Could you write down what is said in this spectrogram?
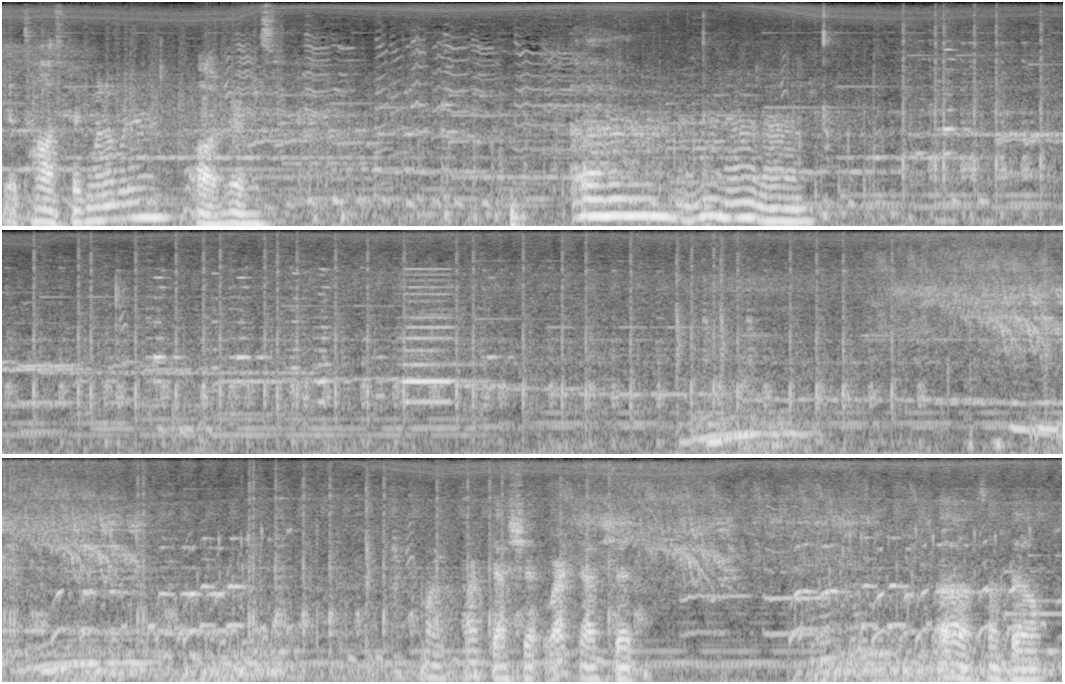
Get toss Pikmin over there. Oh, there it is. Uh, na, na, na. Come on, whack that shit, whack that shit. Oh, it's not Bell.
